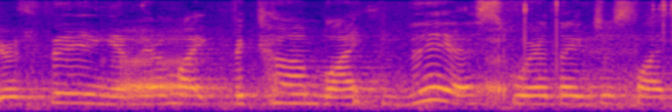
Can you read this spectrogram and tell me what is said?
your thing, and they're uh. like, become like this, where they just like,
